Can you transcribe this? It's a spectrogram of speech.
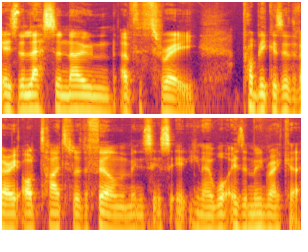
is the lesser known of the three. Probably because of the very odd title of the film. I mean, it's, it's it, you know what is a Moonraker,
